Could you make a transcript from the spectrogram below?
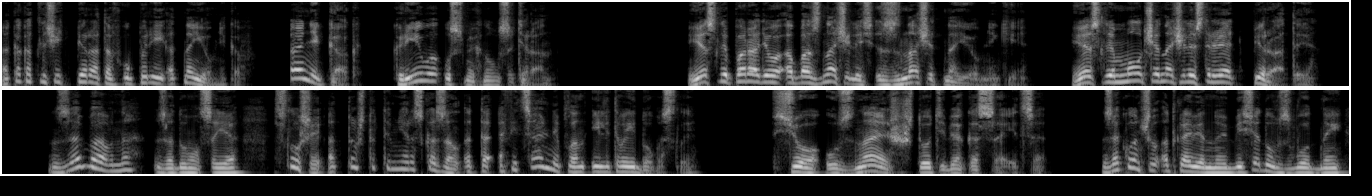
А как отличить пиратов-упырей от наемников? А никак, — криво усмехнулся тиран. Если по радио обозначились, значит наемники. Если молча начали стрелять пираты, Забавно, задумался я. Слушай, а то, что ты мне рассказал, это официальный план или твои домыслы? Все узнаешь, что тебя касается. Закончил откровенную беседу взводный,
